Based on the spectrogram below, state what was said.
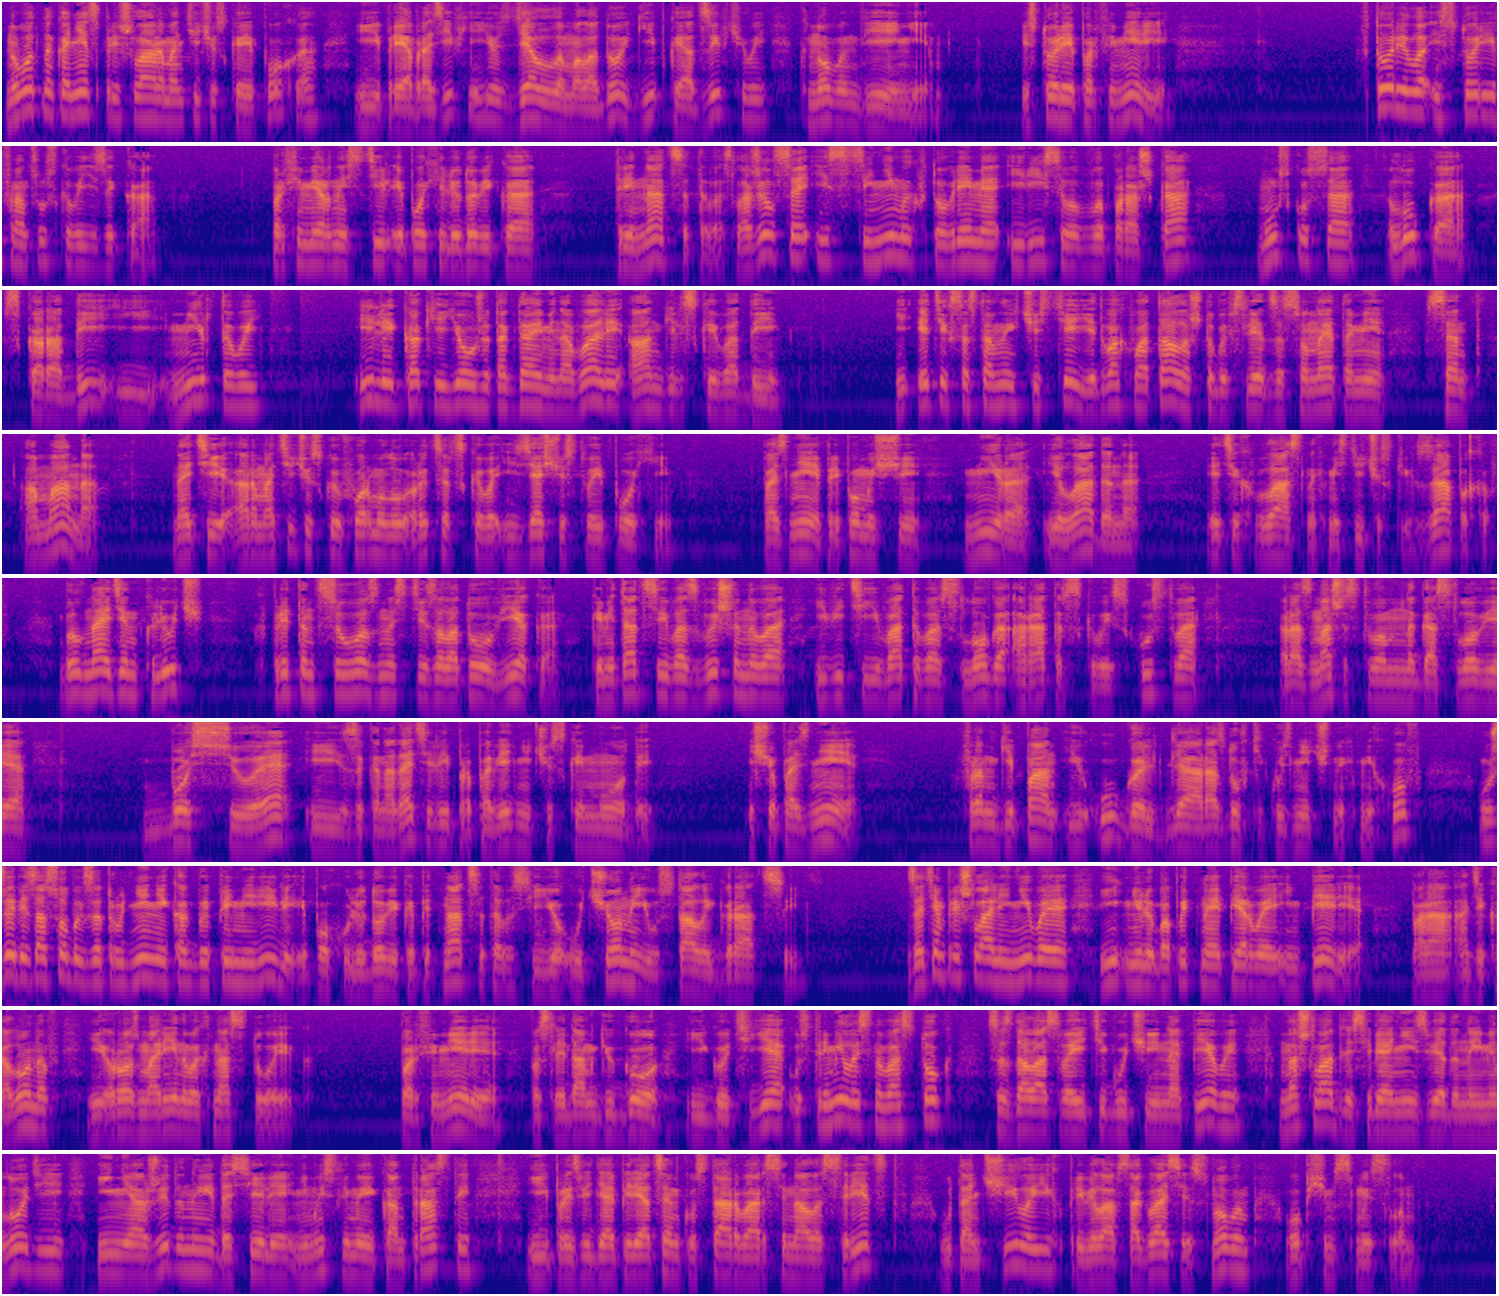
Но вот, наконец, пришла романтическая эпоха, и, преобразив ее, сделала молодой, гибкой, отзывчивой к новым веяниям. История парфюмерии вторила истории французского языка. Парфюмерный стиль эпохи Людовика XIII сложился из ценимых в то время ирисового порошка, мускуса, лука, скороды и миртовой, или, как ее уже тогда именовали, ангельской воды. И этих составных частей едва хватало, чтобы вслед за сонетами Сент-Амана найти ароматическую формулу рыцарского изящества эпохи. Позднее, при помощи мира и ладана, этих властных мистических запахов, был найден ключ к претенциозности Золотого века – к имитации возвышенного и витиеватого слога ораторского искусства, размашистого многословия Боссюэ и законодателей проповеднической моды. Еще позднее франгипан и уголь для раздувки кузнечных мехов уже без особых затруднений как бы примирили эпоху Людовика XV с ее ученой и усталой грацией. Затем пришла ленивая и нелюбопытная Первая империя – пора одеколонов и розмариновых настоек. Парфюмерия, по следам Гюго и Готье, устремилась на восток, создала свои тягучие напевы, нашла для себя неизведанные мелодии и неожиданные доселе немыслимые контрасты и, произведя переоценку старого арсенала средств, утончила их, привела в согласие с новым общим смыслом.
